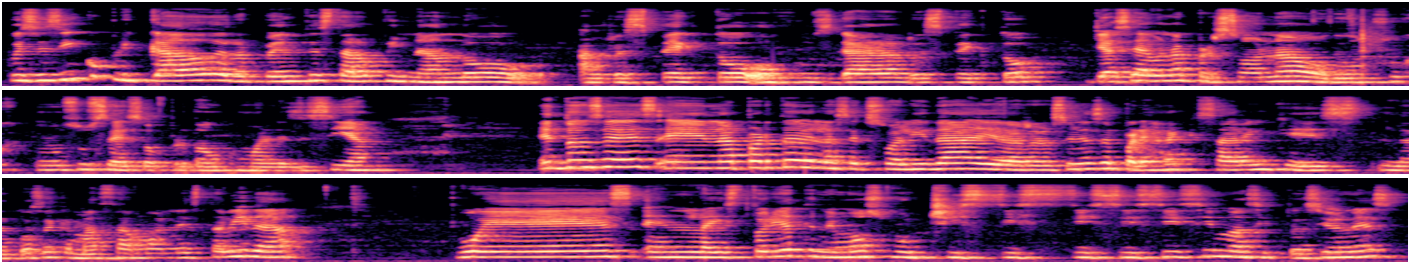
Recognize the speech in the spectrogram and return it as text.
pues es incomplicado de repente estar opinando al respecto o juzgar al respecto, ya sea de una persona o de un, un suceso, perdón, como les decía. Entonces, en la parte de la sexualidad y de las relaciones de pareja, que saben que es la cosa que más amo en esta vida, pues en la historia tenemos muchísimas situaciones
